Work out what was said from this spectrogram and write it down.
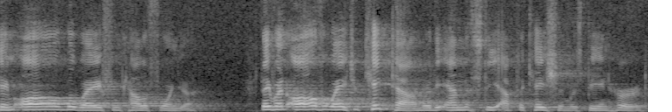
came all the way from California. They went all the way to Cape Town where the amnesty application was being heard.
